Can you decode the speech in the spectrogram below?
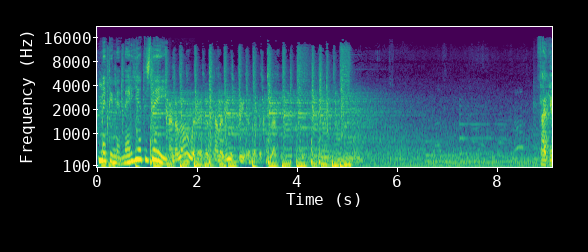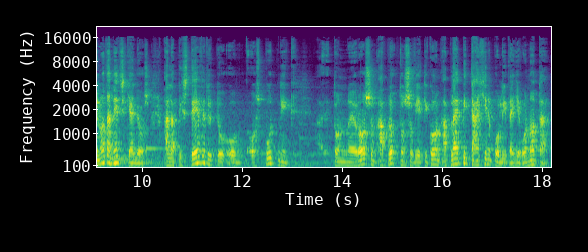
Με την ενέργεια της ΔΕΗ. And along with it has come a new freedom of expression. Θα γινόταν έτσι κι αλλιώς. Αλλά πιστεύετε ότι το, ο, ο Σπούτνικ ε, των Ρώσων, απλό, των Σοβιετικών, απλά επιτάχυνε πολύ τα γεγονότα;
